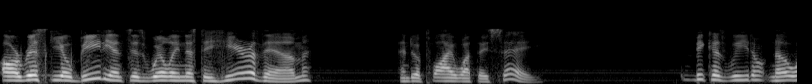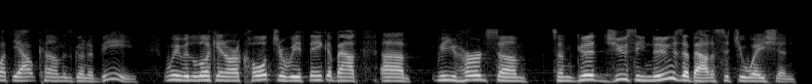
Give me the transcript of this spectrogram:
our risky obedience is willingness to hear them and to apply what they say. Because we don't know what the outcome is going to be. We would look in our culture, we think about, uh, we heard some, some good, juicy news about a situation,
